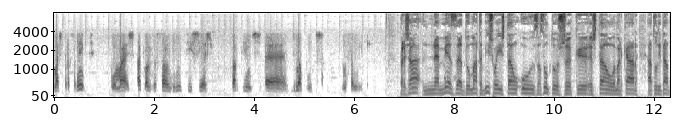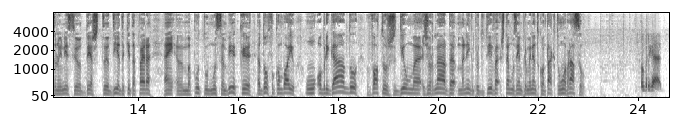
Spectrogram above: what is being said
mais para frente com mais atualização de notícias partindo de Maputo, Moçambique. Para já, na mesa do Mata Bicho, aí estão os assuntos que estão a marcar a atualidade no início deste dia de quinta-feira em Maputo, Moçambique. Adolfo Comboio, um obrigado. Votos de uma jornada maninga produtiva. Estamos em permanente contacto. Um abraço. Obrigado.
